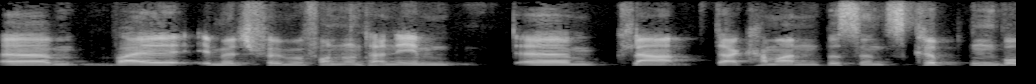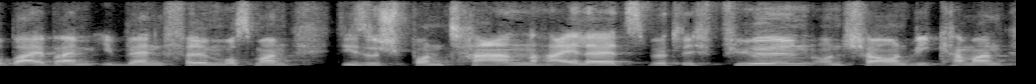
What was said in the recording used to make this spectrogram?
ähm, weil Imagefilme von Unternehmen ähm, klar, da kann man ein bisschen skripten, wobei beim Eventfilm muss man diese spontanen Highlights wirklich fühlen und schauen, wie kann man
